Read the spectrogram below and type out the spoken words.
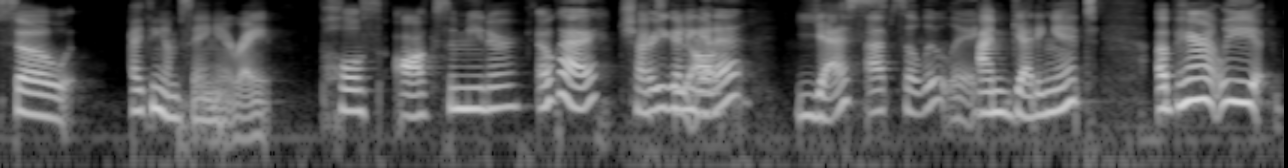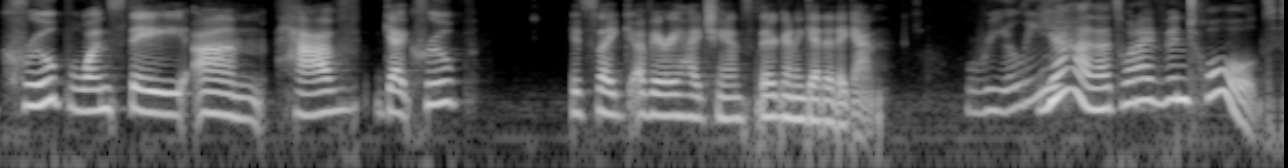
So I think I'm saying it right. Pulse oximeter. Okay. Are you going to get it? Yes. Absolutely. I'm getting it. Apparently, croup, once they um, have get croup, it's like a very high chance they're going to get it again. really? Yeah, that's what I've been told.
